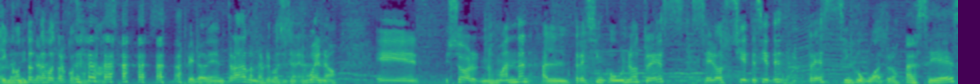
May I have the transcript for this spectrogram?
Y con tantas otras cosas más. Pero de entrada con las preposiciones. Bueno, eh, nos mandan al 351-3077-354. Así es,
